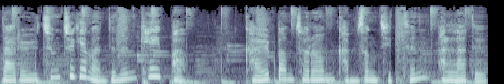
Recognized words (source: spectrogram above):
나를 춤추게 만드는 케이팝. 가을밤처럼 감성 짙은 발라드.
